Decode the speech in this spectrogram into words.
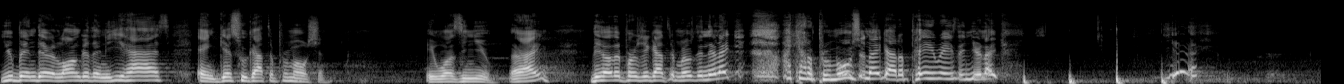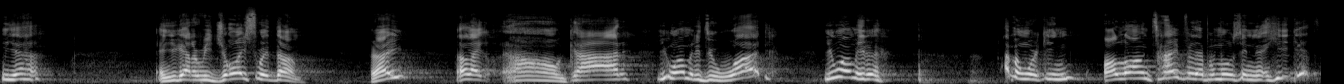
you've been there longer than he has, and guess who got the promotion? It wasn't you, all right? The other person got the promotion, and they're like, I got a promotion, I got a pay raise, and you're like, yeah, yeah. And you got to rejoice with them, right? I'm like, oh, God, you want me to do what? You want me to? I've been working a long time for that promotion. He gets.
